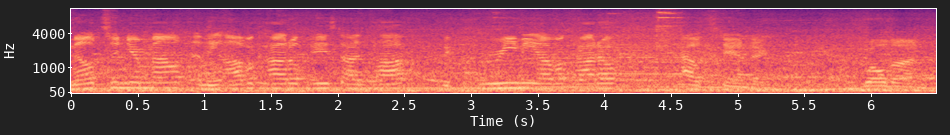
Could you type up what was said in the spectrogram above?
melts in your mouth, and the avocado paste on top, the creamy avocado, outstanding. Well done.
